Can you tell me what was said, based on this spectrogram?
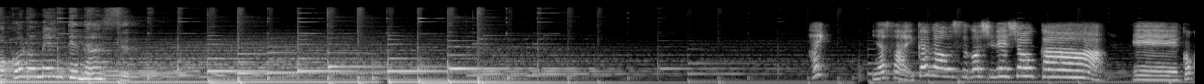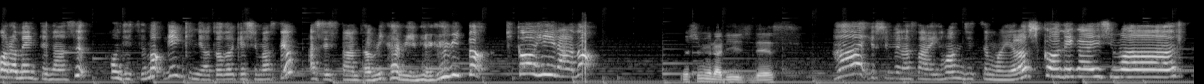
心メンテナンスはい。皆さんいかがお過ごしでしょうか？えー、心メンテナンス、本日も元気にお届けしますよ。アシスタント三上めぐみと、気候ヒーラーの、吉村隆二です。はい、吉村さん、本日もよろしくお願いします。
